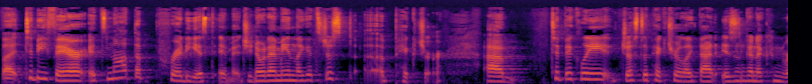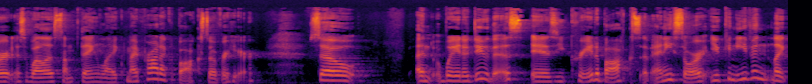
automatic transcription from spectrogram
But to be fair, it's not the prettiest image. You know what I mean? Like, it's just a picture. Um, typically, just a picture like that isn't going to convert as well as something like my product box over here. So, a way to do this is you create a box of any sort. You can even like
